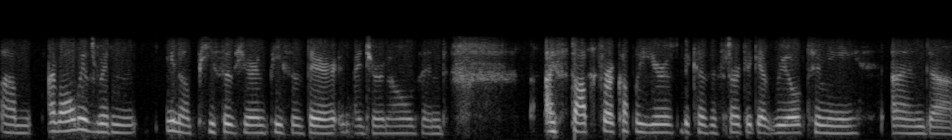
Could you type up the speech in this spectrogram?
Um, I've always written, you know, pieces here and pieces there in my journals, and I stopped for a couple of years because it started to get real to me, and uh,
